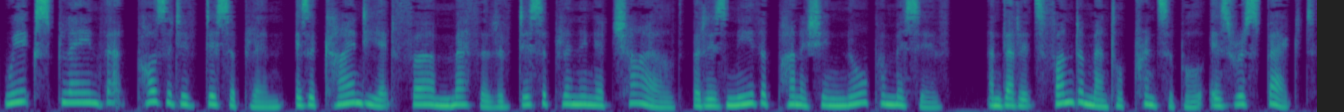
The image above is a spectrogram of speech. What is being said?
We explained that positive discipline is a kind yet firm method of disciplining a child that is neither punishing nor permissive, and that its fundamental principle is respect.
